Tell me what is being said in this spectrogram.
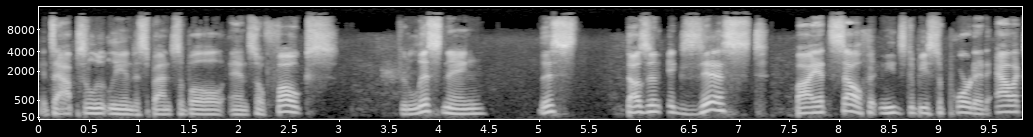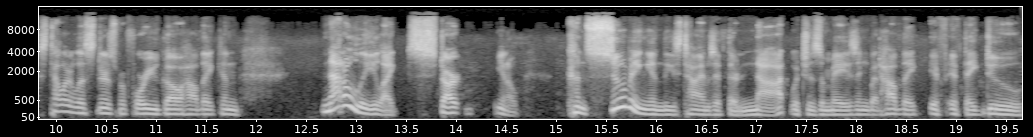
It's absolutely indispensable. And so, folks, if you're listening, this doesn't exist by itself. It needs to be supported. Alex, tell our listeners before you go how they can not only like start, you know, consuming in these times if they're not, which is amazing, but how they if if they do,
